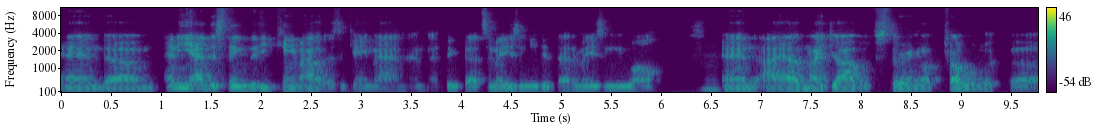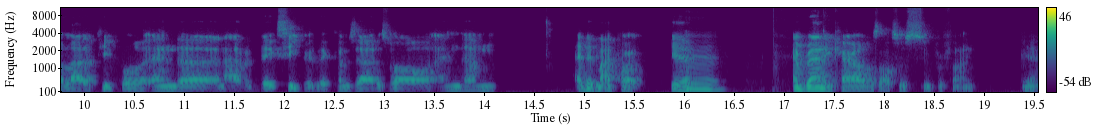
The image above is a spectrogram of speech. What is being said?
And um, and he had this thing that he came out as a gay man, and I think that's amazing. He did that amazingly well. Mm-hmm. And I have my job of stirring up trouble with uh, a lot of people, and uh, and I have a big secret that comes out as well. And um, I did my part, yeah. Mm. And Brendan O'Carroll was also super fun, yeah.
